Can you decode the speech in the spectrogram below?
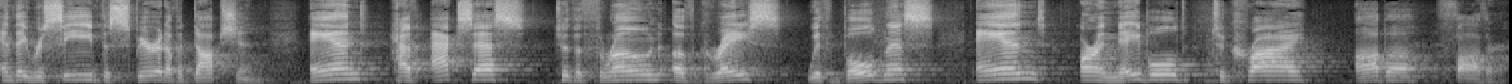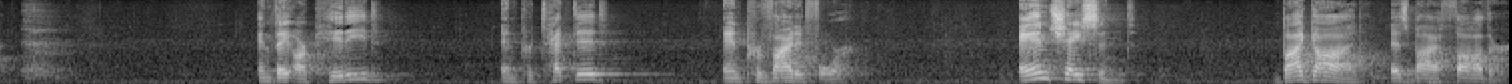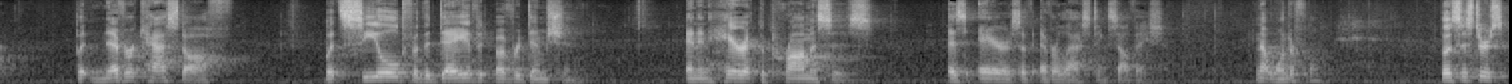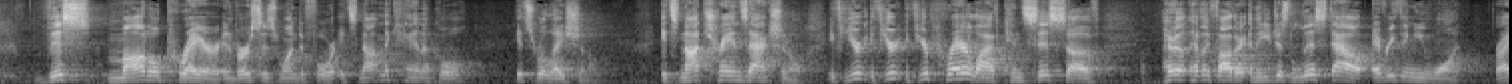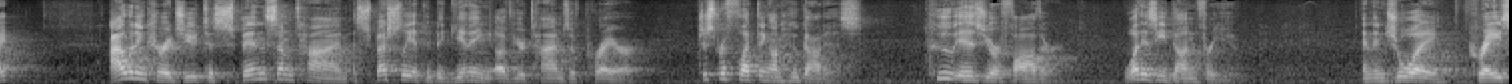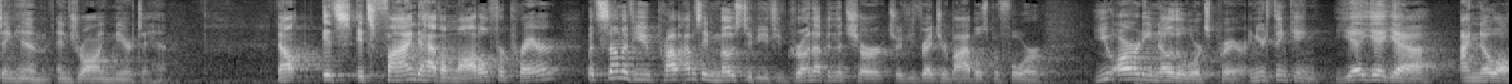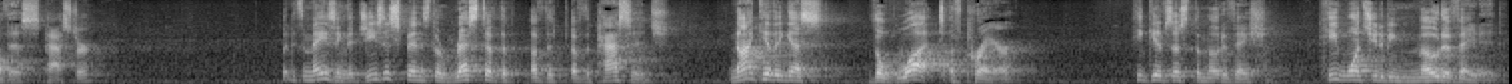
And they receive the spirit of adoption and have access to the throne of grace with boldness and are enabled to cry, Abba, Father. And they are pitied and protected and provided for. and chastened by God as by a father, but never cast off, but sealed for the day of, redemption, and inherit the promises as heirs of everlasting salvation. Isn't that wonderful? Brothers and sisters, this model prayer in verses 1 to 4, it's not mechanical, it's relational. It's not transactional. If, you if, you if your prayer life consists of Heavenly Father, and then you just list out everything you want, right? I would encourage you to spend some time, especially at the beginning of your times of prayer, just reflecting on who God is. Who is your Father? What has He done for you? And enjoy praising Him and drawing near to Him. Now, it's, it's fine to have a model for prayer, but some of you, probably, I would say most of you, if you've grown up in the church or if you've read your Bibles before, you already know the Lord's Prayer. And you're thinking, yeah, yeah, yeah, I know all this, Pastor. But it's amazing that Jesus spends the rest of the, of the, of the passage not giving us the what of prayer, he gives us the motivation. He wants you to be motivated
